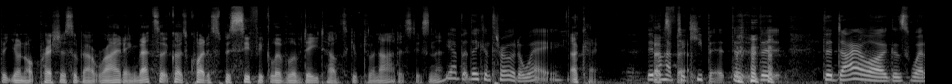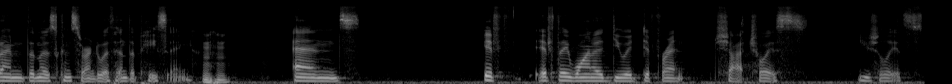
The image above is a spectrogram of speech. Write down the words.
that you're not precious about writing. That's, a, that's quite a specific level of detail to give to an artist, isn't it? Yeah, but they can throw it away. Okay. They don't That's have to keep it. The, the, the dialogue is what I'm the most concerned with, and the pacing. hmm And if if they want to do a different shot choice, usually it's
